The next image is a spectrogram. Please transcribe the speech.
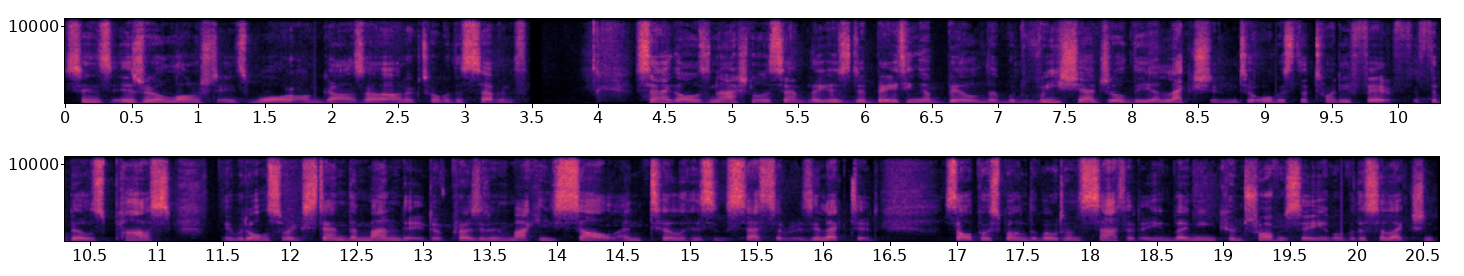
since Israel launched its war on Gaza on October the 7th. Senegal's National Assembly is debating a bill that would reschedule the election to August the 25th. If the bills pass, it would also extend the mandate of President Macky Sall until his successor is elected. Sall postponed the vote on Saturday, blaming controversy over the selection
